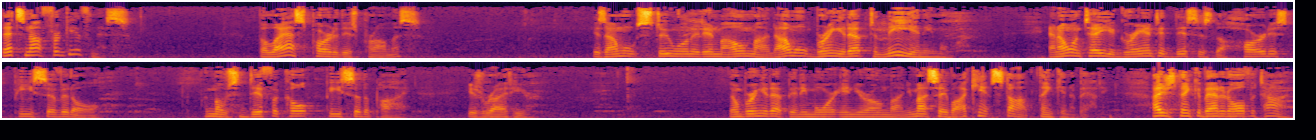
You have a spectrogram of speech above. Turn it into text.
That's not forgiveness. The last part of this promise is I won't stew on it in my own mind. I won't bring it up to me anymore. And I want to tell you, granted, this is the hardest piece of it all. The most difficult piece of the pie is right here. Don't bring it up anymore in your own mind. You might say, well, I can't stop thinking about it. I just think about it all the time.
